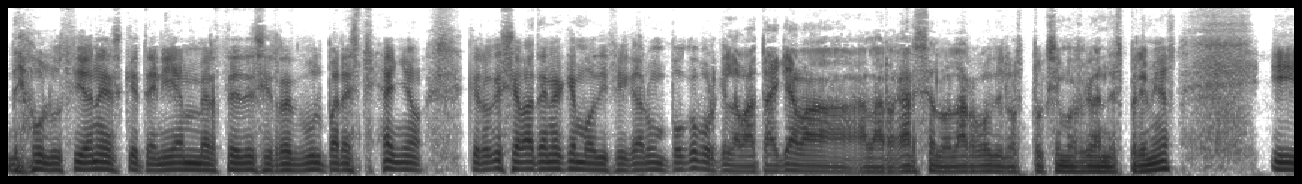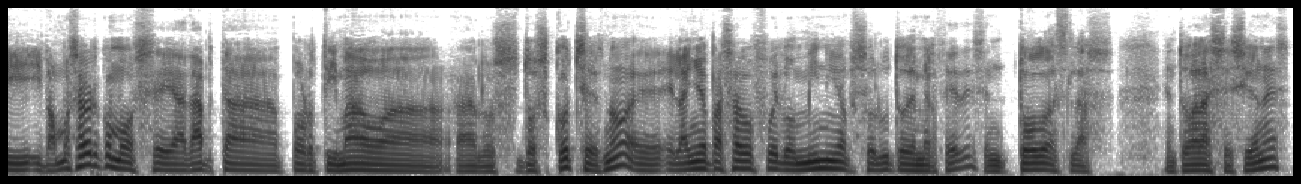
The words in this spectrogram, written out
evolución que tenían Mercedes y Red Bull para este año, creo que se va a tener que modificar un poco porque la batalla va a alargarse a lo largo de los próximos grandes premios. Y, vamos a ver cómo se adapta Portimao a, los dos coches. ¿no? Eh, el año pasado fue dominio absoluto de Mercedes en todas las, en todas las sesiones,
